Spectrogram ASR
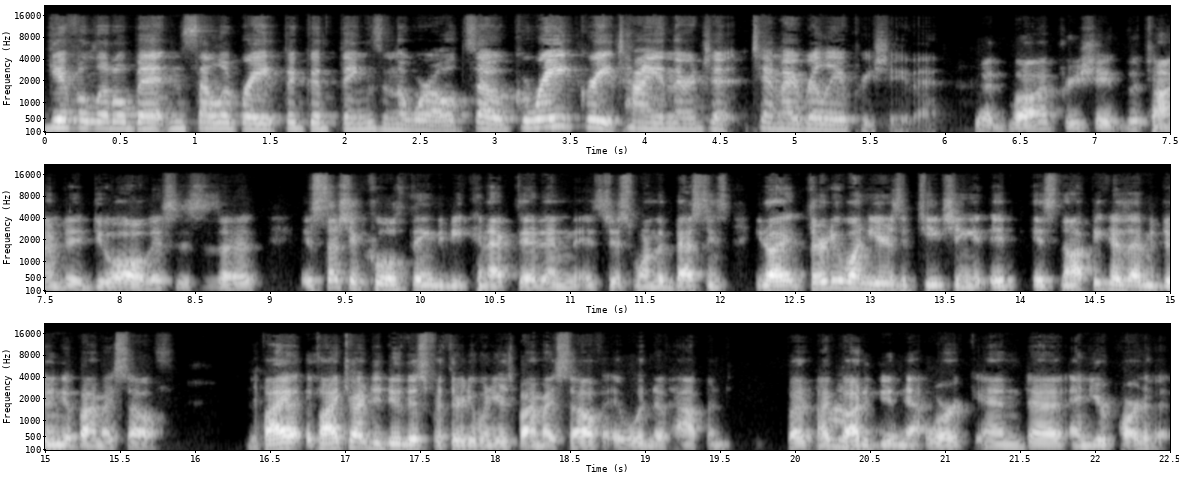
give a little bit and celebrate the good things in the world so great great tie in there tim i really appreciate it good well i appreciate the time to do all this this is a it's such a cool thing to be connected and it's just one of the best things you know 31 years of teaching it, it, it's not because i've been doing it by myself if i if i tried to do this for 31 years by myself it wouldn't have happened but wow. I've got a good network and uh, and you're part of it.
